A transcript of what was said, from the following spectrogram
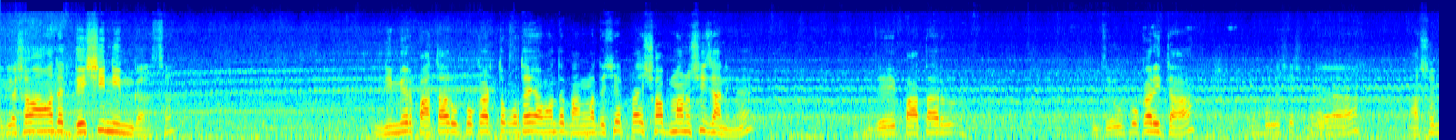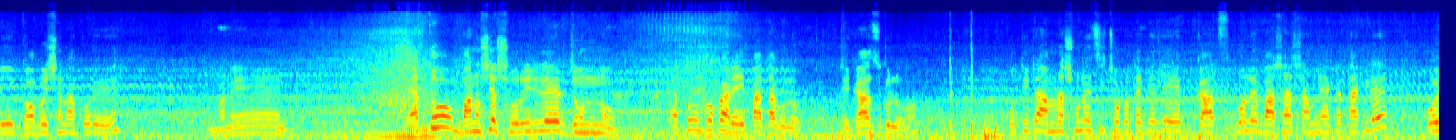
এগুলো সব আমাদের দেশি নিম গাছ হ্যাঁ? নিমের পাতার উপকার তো বোধহয় আমাদের বাংলাদেশের প্রায় সব মানুষই জানে হ্যাঁ যে পাতার যে উপকারিতা বলে শেষ করে আসলে গবেষণা করে মানে এত মানুষের শরীরের জন্য এত উপকার এই পাতাগুলো, এই গাছগুলো। প্রতিটা আমরা শুনেছি ছোট থেকে যে গাছ বলে বাসার সামনে একটা থাকলে ওই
